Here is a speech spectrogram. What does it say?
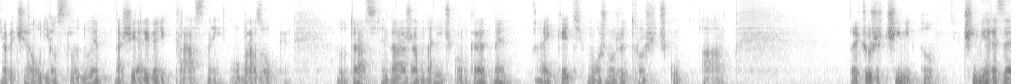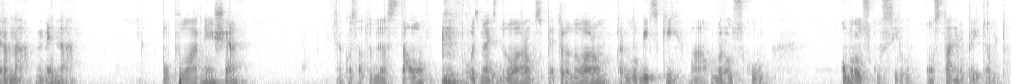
A väčšina ľudí ho sleduje na žiarivej krásnej obrazovke. Doteraz nenarážam na nič konkrétne, aj keď možno, že trošičku áno. Pretože čím, čím je rezervná mena populárnejšia, ako sa to teda stalo, povedzme aj s dolárom, s petrodolárom, tak logicky má obrovskú, obrovskú silu. Ostaňme pri tomto.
